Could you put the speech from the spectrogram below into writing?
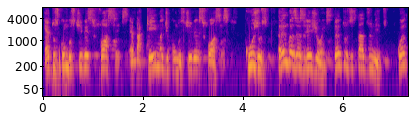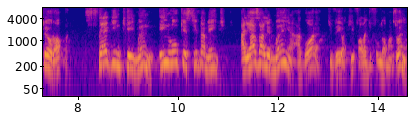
é dos combustíveis fósseis, é da queima de combustíveis fósseis, cujos ambas as regiões, tanto os Estados Unidos quanto a Europa, seguem queimando enlouquecidamente. Aliás, a Alemanha, agora, que veio aqui falar de fundo Amazônia,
